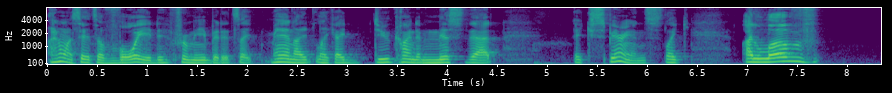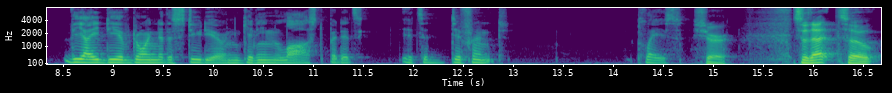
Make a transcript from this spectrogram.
I don't want to say it's a void for me but it's like man I like I do kind of miss that experience like I love the idea of going to the studio and getting lost but it's it's a different place Sure. So that so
